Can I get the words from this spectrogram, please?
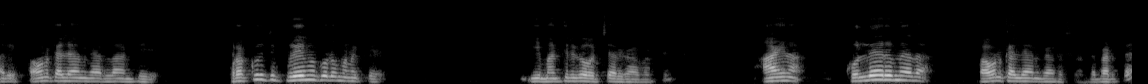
మరి పవన్ కళ్యాణ్ గారు లాంటి ప్రకృతి ప్రేమికుడు మనకి ఈ మంత్రిగా వచ్చారు కాబట్టి ఆయన కొల్లేరు మీద పవన్ కళ్యాణ్ గారు శ్రద్ధ పెడితే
